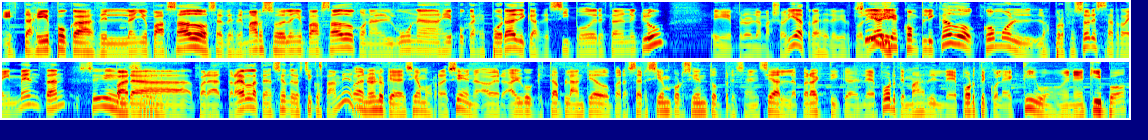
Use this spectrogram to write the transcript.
estas épocas del año pasado, o sea, desde marzo del año pasado, con algunas épocas esporádicas de sí poder estar en el club, eh, pero la mayoría a través de la virtualidad. Sí. Y es complicado cómo los profesores se reinventan Sí, para, para atraer la atención de los chicos también. Bueno, es lo que decíamos recién. A ver, algo que está planteado para ser 100% presencial, la práctica del deporte, más del deporte colectivo en equipo.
